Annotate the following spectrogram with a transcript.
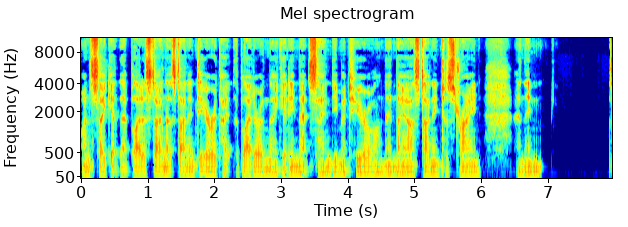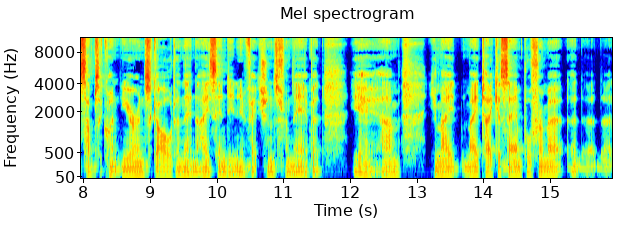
once they get that bladder stone that's starting to irritate the bladder and they're getting that sandy material and then they are starting to strain and then subsequent urine scald and then ascending infections from there. But yeah, um, you may may take a sample from a, a,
